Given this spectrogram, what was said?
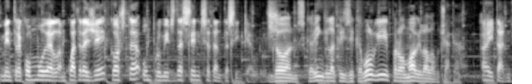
mentre que un model amb 4G costa un promig de 175 euros. Doncs que vingui la crisi que vulgui, però el mòbil a la butxaca. Ah, i tant.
